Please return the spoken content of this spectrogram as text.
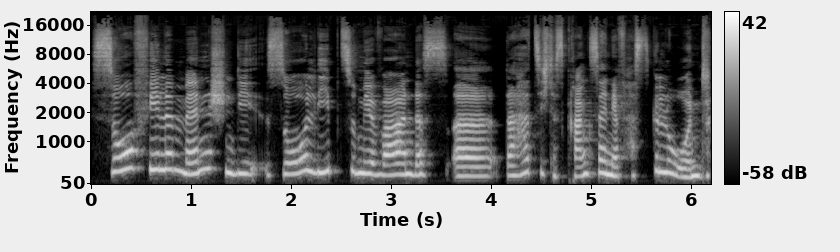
so viele Menschen, die so lieb zu mir waren, dass äh, da hat sich das Kranksein ja fast gelohnt.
